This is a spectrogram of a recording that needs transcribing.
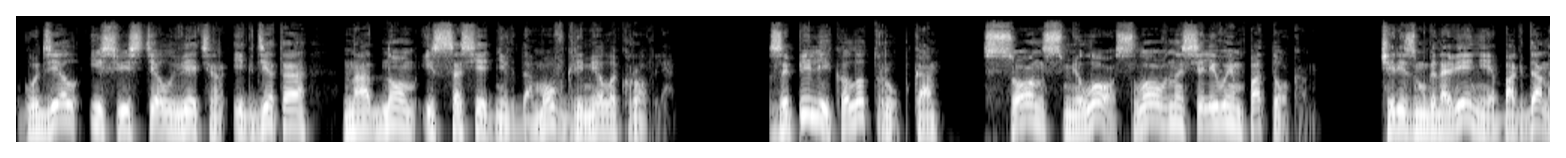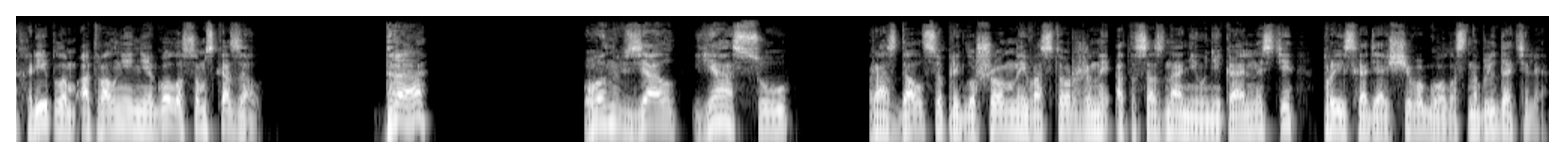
Гудел и свистел ветер, и где-то на одном из соседних домов гремела кровля. Запиликала трубка. Сон смело, словно селевым потоком. Через мгновение Богдан хриплым от волнения голосом сказал «Да». «Он взял Ясу», — раздался приглушенный, восторженный от осознания уникальности происходящего голос наблюдателя.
